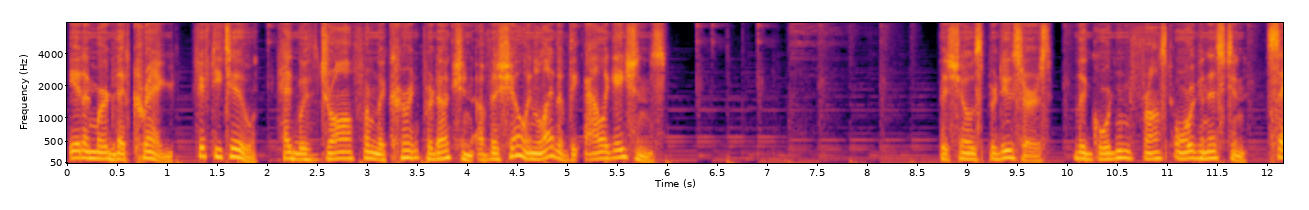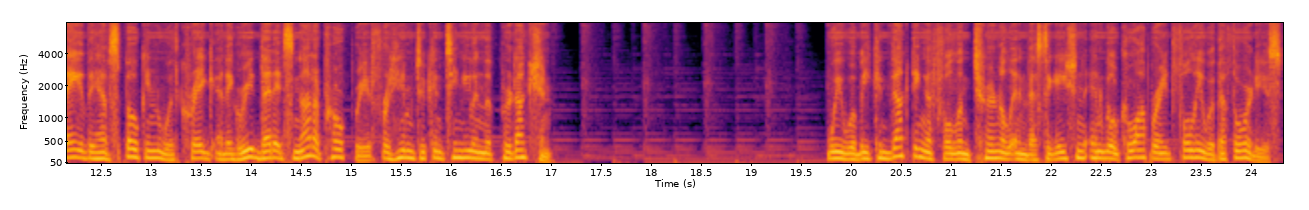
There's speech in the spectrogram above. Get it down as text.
it emerged that Craig, 52, had withdrawn from the current production of the show in light of the allegations. The show's producers, the Gordon Frost Organisation, say they have spoken with Craig and agreed that it's not appropriate for him to continue in the production. We will be conducting a full internal investigation and will cooperate fully with authorities,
